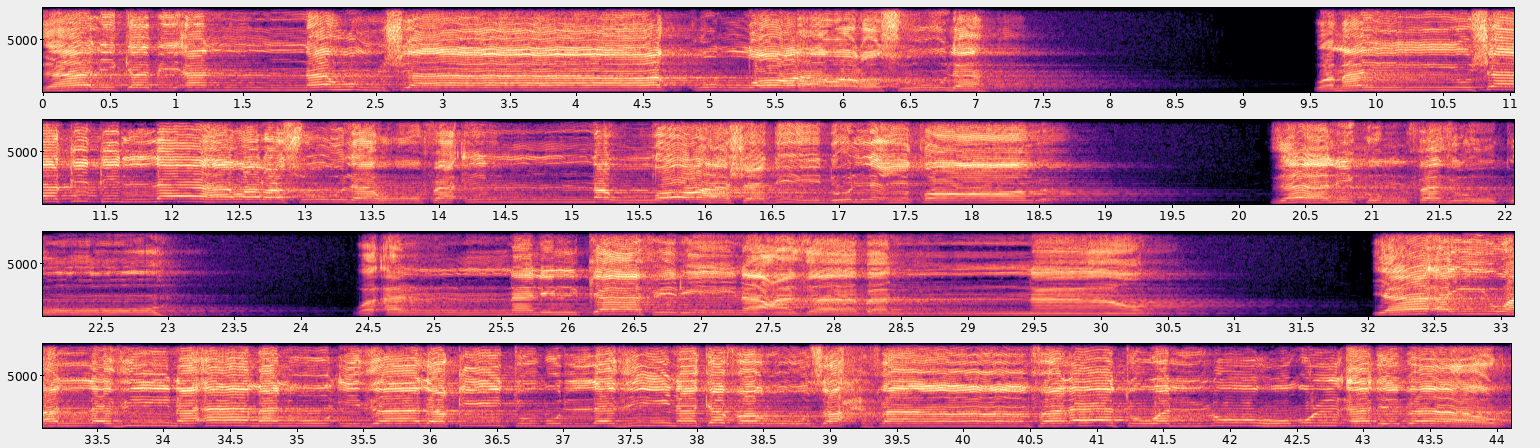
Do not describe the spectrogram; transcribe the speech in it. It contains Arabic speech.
ذلك بأنهم شاقوا الله ورسوله. ومن يشاقق الله ورسوله فإن الله شديد العقاب. ذلكم فذوقوه وأن للكافرين عذاب النار. يا أيها الذين آمنوا إذا لقيتم الذين كفروا زحفا فلا تولوهم الأدبار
